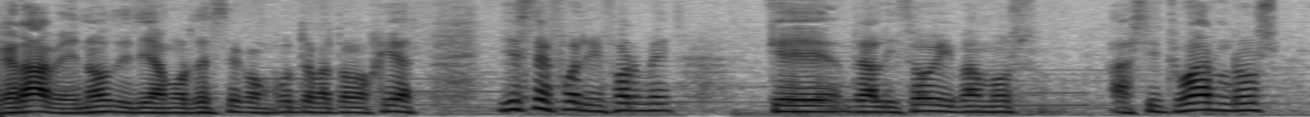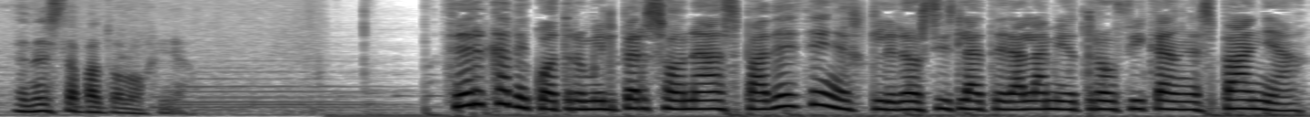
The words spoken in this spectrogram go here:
grave, ¿no? diríamos, de este conjunto de patologías. Y este fue el informe que realizó y vamos a situarnos en esta patología. Cerca de 4.000 personas padecen esclerosis lateral amiotrófica en España,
